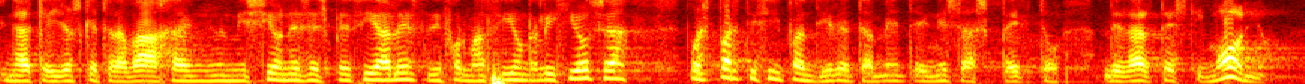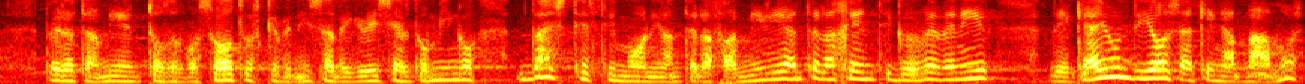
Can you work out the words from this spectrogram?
en aquellos que trabajan en misiones especiales de formación religiosa, pues participan directamente en ese aspecto de dar testimonio. Pero también todos vosotros que venís a la iglesia el domingo, dais testimonio ante la familia, ante la gente que os ve venir, de que hay un Dios a quien amamos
